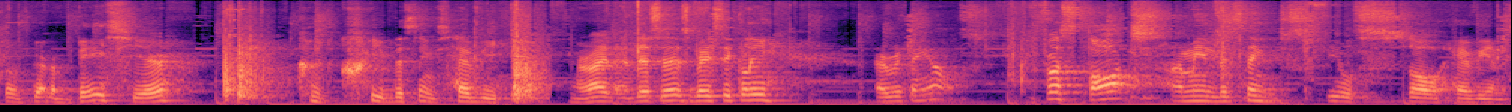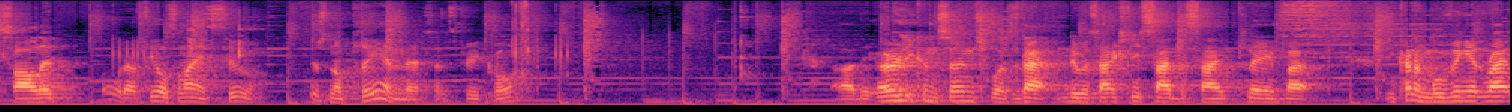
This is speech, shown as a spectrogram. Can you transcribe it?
So we've got a base here. Good grief, this thing's heavy. All right, and this is basically everything else. First thoughts, I mean, this thing just feels so heavy and solid. Oh, that feels nice too. There's no play in this, that's pretty cool. Uh, the early concerns was that there was actually side-by-side -side play, but I'm kind of moving it right,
